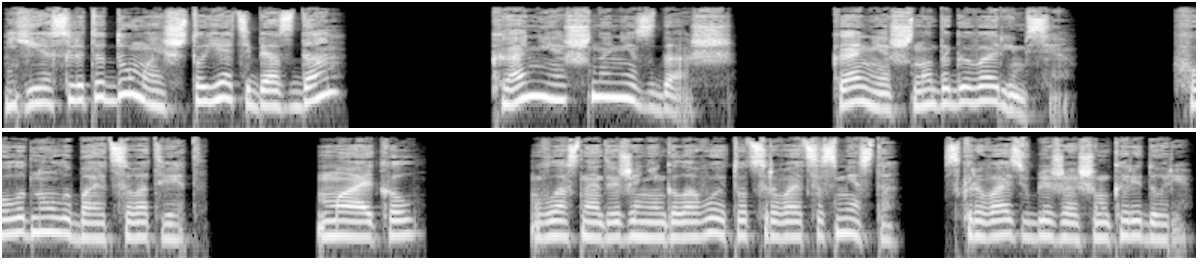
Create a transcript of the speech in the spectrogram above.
«Если ты думаешь, что я тебя сдам...» «Конечно, не сдашь. Конечно, договоримся». Холодно улыбается в ответ. «Майкл». Властное движение головой, тот срывается с места, скрываясь в ближайшем коридоре.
